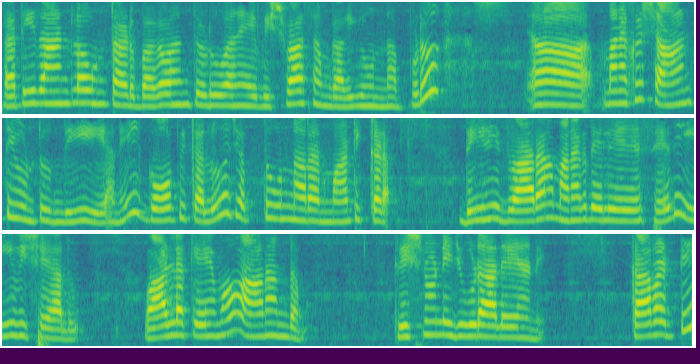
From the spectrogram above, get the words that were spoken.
ప్రతి దాంట్లో ఉంటాడు భగవంతుడు అనే విశ్వాసం కలిగి ఉన్నప్పుడు మనకు శాంతి ఉంటుంది అని గోపికలు చెప్తూ ఉన్నారన్నమాట ఇక్కడ. దీని ద్వారా మనకు తెలియజేసేది ఈ విషయాలు. వాళ్ళకేమో ఆనందం. కృష్ణుణ్ణి చూడాలి అని. కాబట్టి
